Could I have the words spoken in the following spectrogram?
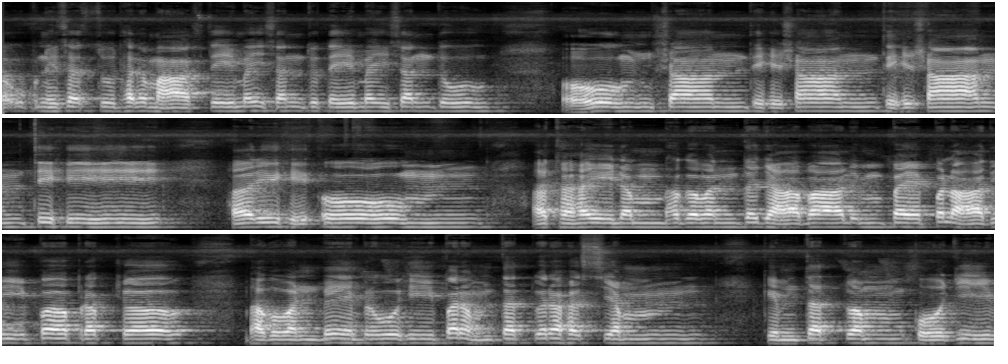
उपनिषत्सु धर्मास्ते मयि सन्तु, ते मयि सन्तु। ॐ शान्तिः शान्तिः शान्तिः। हरि ओम अथ हैनम भगवंत जाबालिम पैपलादीपप्रक्ष भगवन् मे ब्रूहि परम तत्वरहस्यम किं तत्व को जीव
